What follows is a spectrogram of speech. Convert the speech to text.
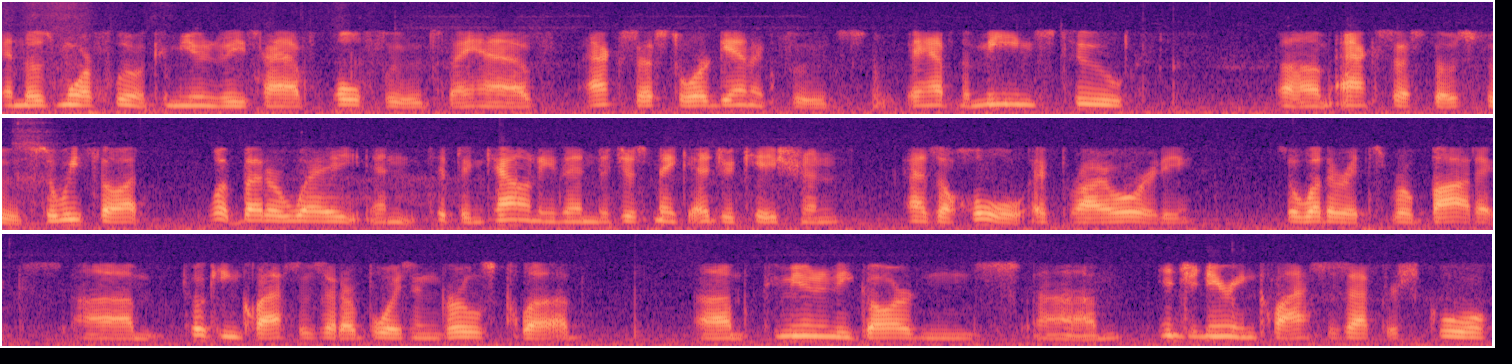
and those more affluent communities have whole foods. They have access to organic foods. They have the means to um, access those foods. So we thought, what better way in Tipton County than to just make education as a whole a priority? So whether it's robotics, um, cooking classes at our Boys and Girls Club, um, community gardens, um, engineering classes after school,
